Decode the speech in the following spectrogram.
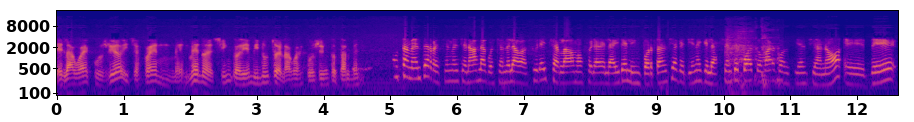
el agua escurrió y se fue en, menos de 5 o 10 minutos el agua escurrió totalmente. Justamente recién mencionabas la cuestión de la basura y charlábamos fuera del aire la importancia que tiene que la gente pueda tomar conciencia, ¿no? Eh, de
